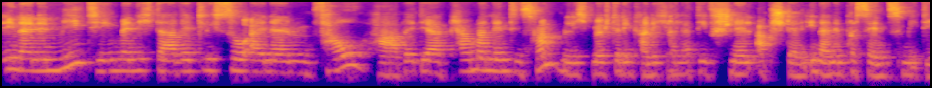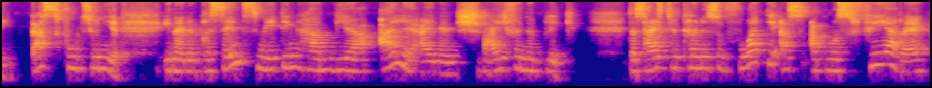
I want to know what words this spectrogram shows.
in einem Meeting, wenn ich da wirklich so einen V habe, der permanent ins Rampenlicht möchte, den kann ich relativ schnell abstellen in einem Präsenzmeeting. Das funktioniert. In einem Präsenzmeeting haben wir alle einen schweifenden Blick. Das heißt, wir können sofort die Atmosphäre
